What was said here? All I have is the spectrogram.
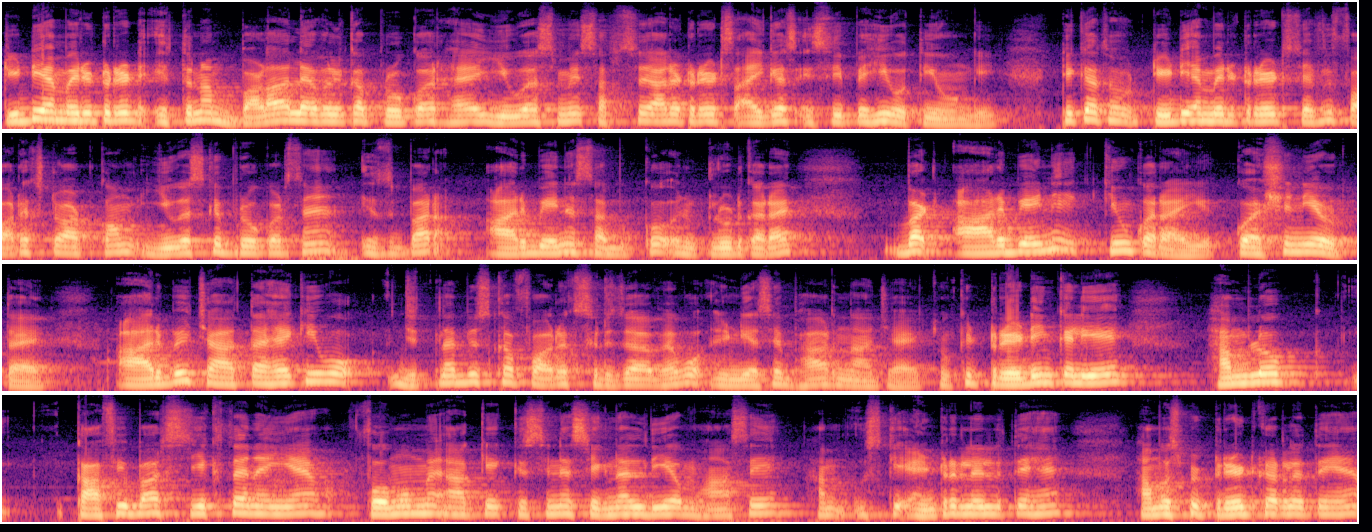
T D Ameritrade इतना बड़ा लेवल का ब्रोकर है यूएस में सबसे ज़्यादा ट्रेड्स आई गेस इसी पे ही होती होंगी। ठीक है तो टी डी अमेरिट्रेड्स या फिर फॉरेक्स डॉट कॉम यूएस के ब्रोकर्स हैं। इस बार आर बी आई ने सबको इंक्लूड करा है। बट आर बी आई ने क्यों करा है क्वेश्चन ये उठता है। आर बी आई चाहता है कि वो जितना भी उसका फॉरेक्स रिज़र्व है, वो इंडिया से बाहर ना जाए। क्योंकि ट्रेडिंग के लिए हम लोग काफ़ी बार सीखते नहीं हैं। फोमो में आके किसी ने सिग्नल दिया, वहाँ से हम उसकी एंट्री ले लेते हैं, हम उस पर ट्रेड कर लेते हैं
